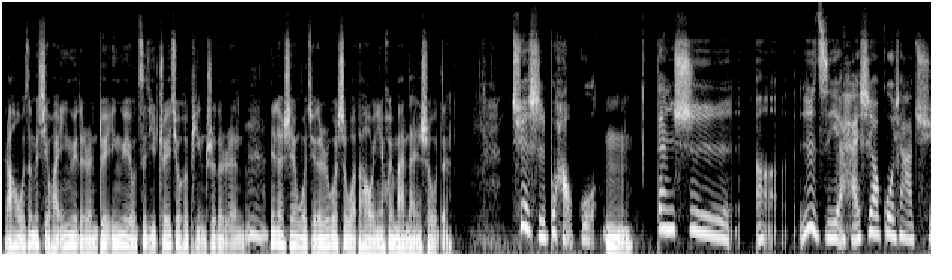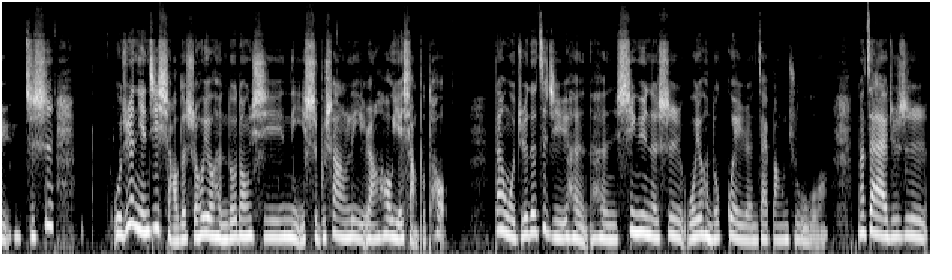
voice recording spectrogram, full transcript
然后我这么喜欢音乐的人，对音乐有自己追求和品质的人，嗯。那段时间我觉得如果是我的话，我应该会蛮难受的，确实不好过，嗯。但是呃，日子也还是要过下去。只是我觉得年纪小的时候，有很多东西你使不上力，然后也想不透。但我觉得自己很很幸运的是，我有很多贵人在帮助我。那再来就是，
